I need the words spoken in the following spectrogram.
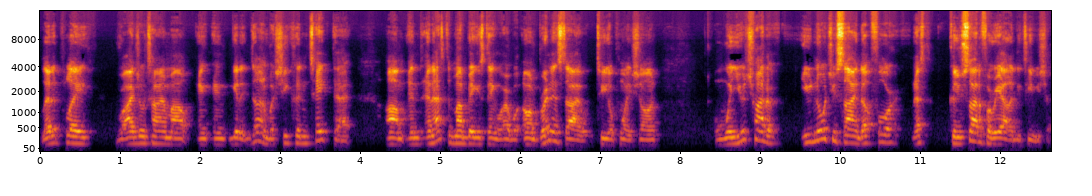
Let it play. Ride your time out and, and get it done. But she couldn't take that. Um, and, and that's the, my biggest thing with her. On Brendan's side, to your point, Sean, when you try to, you know what you signed up for? That's because you signed up for reality TV show.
